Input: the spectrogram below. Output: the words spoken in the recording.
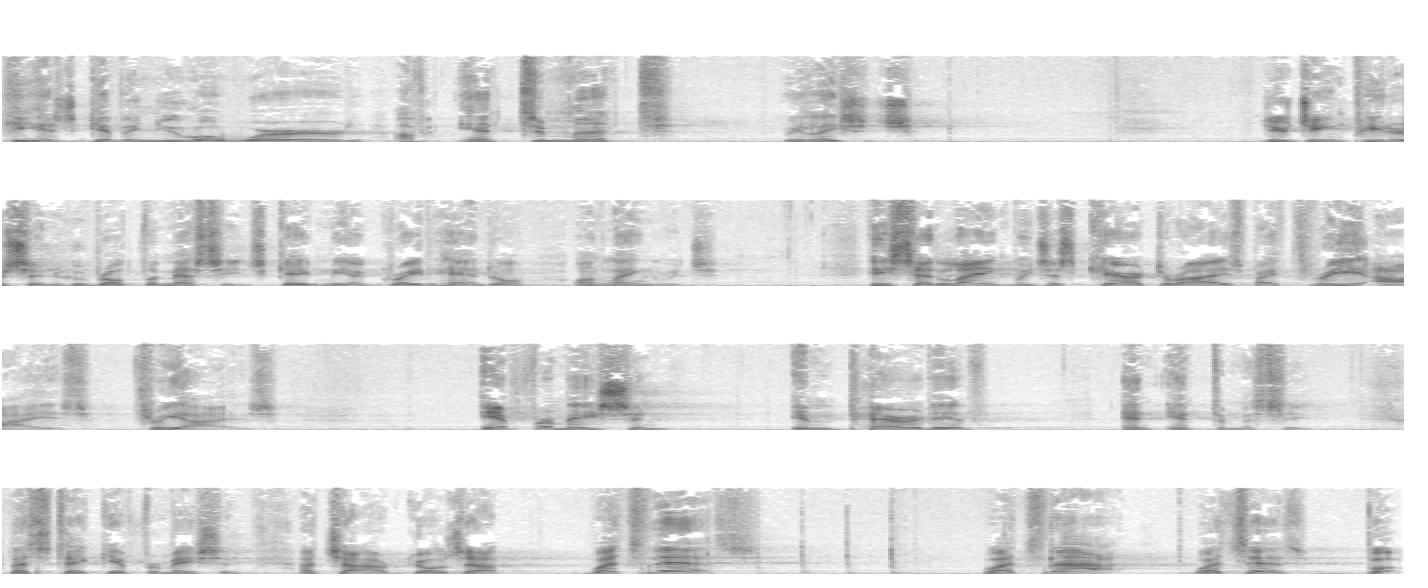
He has given you a word of intimate relationship. Eugene Peterson, who wrote the message, gave me a great handle on language. He said language is characterized by three eyes, three eyes information, imperative, and intimacy. Let's take information. A child grows up, What's this? What's that? What's this? Book,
